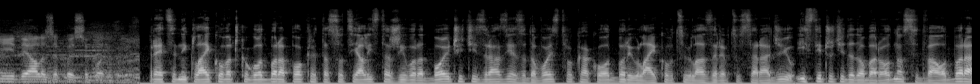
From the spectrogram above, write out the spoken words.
i ideale za koje se borimo. Predsednik Lajkovačkog odbora pokreta socijalista Živorad Bojičić izrazio zadovoljstvo kako odbori u Lajkovcu i Lazarevcu sarađuju, ističući da dobar odnos dva odbora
